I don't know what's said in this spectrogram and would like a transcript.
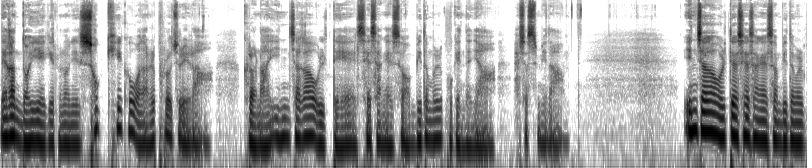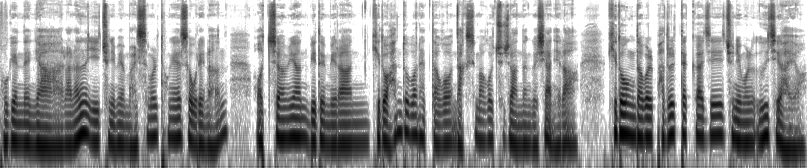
내가 너희에게로노니 속히 그 원한을 풀어주리라. 그러나 인자가 올 때에 세상에서 믿음을 보겠느냐 하셨습니다. 인자가 올 때 세상에서 믿음을 보겠느냐라는 이 주님의 말씀을 통해서 우리는 어쩌면 믿음이란 기도 한두 번 했다고 낙심하고 주저앉는 것이 아니라 기도 응답을 받을 때까지 주님을 의지하여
